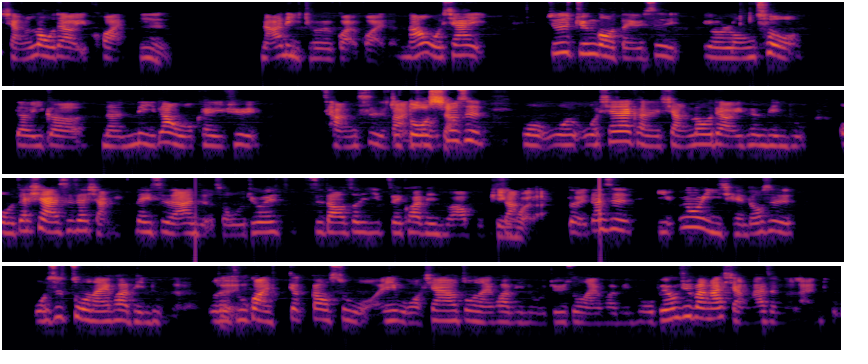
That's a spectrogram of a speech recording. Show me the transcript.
想漏掉一块，嗯，哪里就会怪怪的，然后我现在。就是军狗等于是有容错的一个能力，让我可以去尝试犯错。就，就是我我我现在可能想漏掉一片拼图，我在下一次在想类似的案子的时候，我就会知道这一这块拼图要补拼回来。对，但是以因为以前都是我是做那一块拼图的人，我的主管告告诉我，哎，我现在要做那一块拼图，我就去做那一块拼图，我不用去帮他想他整个蓝图。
